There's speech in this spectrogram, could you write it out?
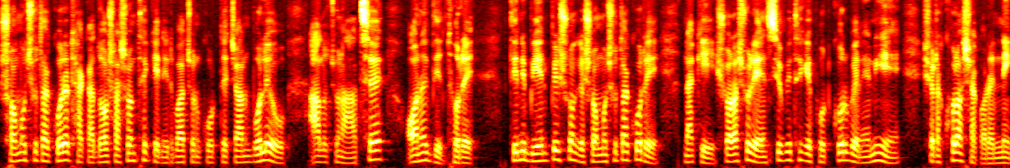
সমঝোতা করে ঢাকা দশ আসন থেকে নির্বাচন করতে চান বলেও আলোচনা আছে অনেকদিন ধরে। তিনি বিএনপির সঙ্গে সমঝোতা করে নাকি সরাসরি এনসিপি থেকে ভোট করবেন এ নিয়ে সেটা খোলাসা করেননি।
